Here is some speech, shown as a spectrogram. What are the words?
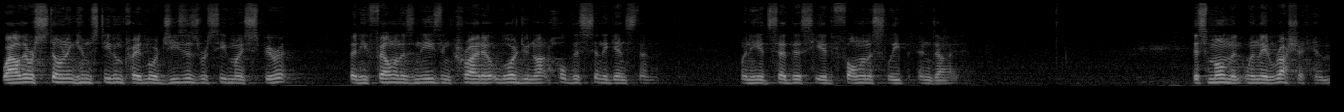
While they were stoning him, Stephen prayed, Lord Jesus, receive my spirit. Then he fell on his knees and cried out, Lord, do not hold this sin against them. When he had said this, he had fallen asleep and died. This moment when they rush at him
